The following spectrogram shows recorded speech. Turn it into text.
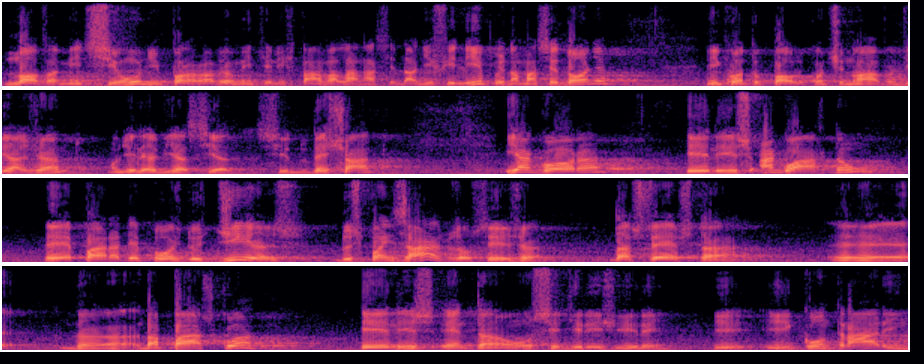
novamente se une, provavelmente ele estava lá na cidade de Filipos, na Macedônia, enquanto Paulo continuava viajando, onde ele havia sido deixado, e agora eles aguardam é, para depois dos dias dos pães asmos, ou seja, das festas é, da, da Páscoa, eles então se dirigirem e, e encontrarem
